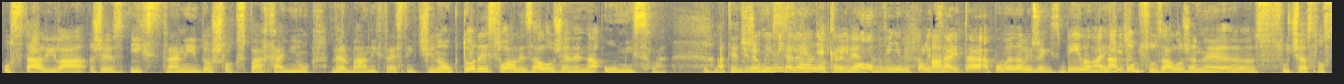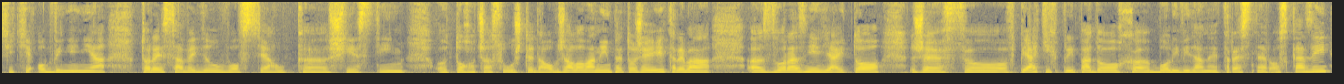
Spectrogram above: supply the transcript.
ustálila, že z ich strany došlo k spáchaniu verbálnych trestných činov, ktoré sú ale založené na úmysle. Uh-huh. A ten Čiže úmysel je potrebné... obvinili policajta a povedali, že ich zbil. A na keď... tom sú založené e, v súčasnosti tie obvinenia, ktoré sa vedú vo vzťahu k šiestým e, toho času už teda obžalovaným, pretože je treba e, zdôrazniť aj to, že v, v piatich prípadoch boli vydané trestné rozkazy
